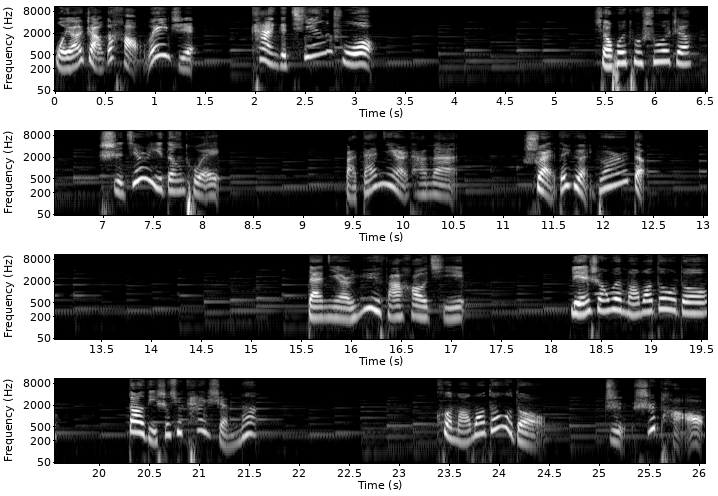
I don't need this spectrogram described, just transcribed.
我要找个好位置，看个清楚。”小灰兔说着，使劲一蹬腿，把丹尼尔他们甩得远远的。丹尼尔愈发好奇，连声问毛毛豆豆：“到底是去看什么？”可毛毛豆豆只是跑，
